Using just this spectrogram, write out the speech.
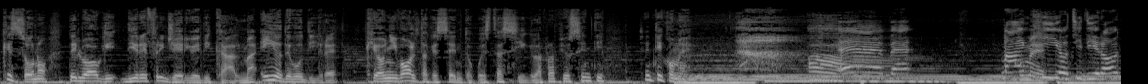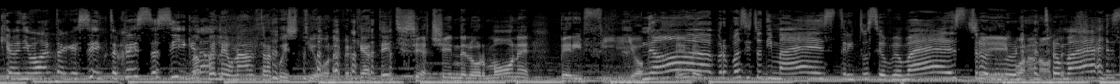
che sono dei luoghi di refrigerio e di calma. E io devo dire che ogni volta che sento questa sigla, proprio senti, senti com'è. Eh beh. Ma Com'è? anch'io ti dirò che ogni volta che sento questa sigla. Ma quella è un'altra questione, perché a te ti si accende l'ormone per il figlio. No, E inve- a proposito di maestri, tu sei un mio maestro, Sì, lui un altro maestro.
